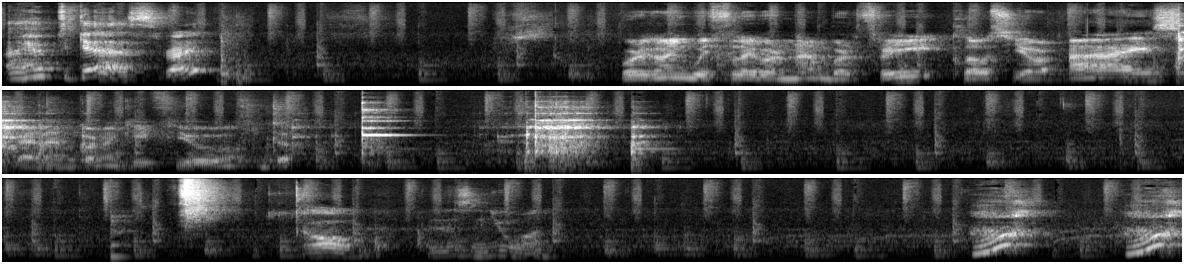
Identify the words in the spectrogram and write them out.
I have to guess, right? We're going with flavor number three. Close your eyes, and I'm gonna give you the. Oh, this is a new one. Huh? Huh?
